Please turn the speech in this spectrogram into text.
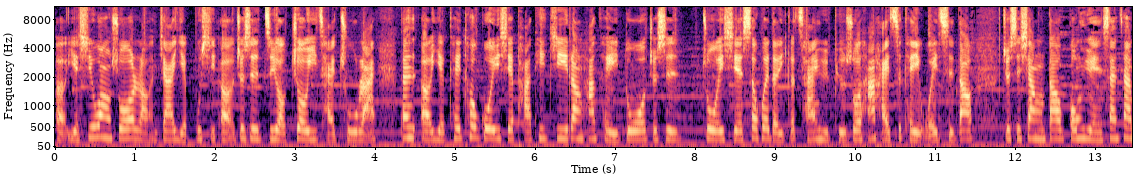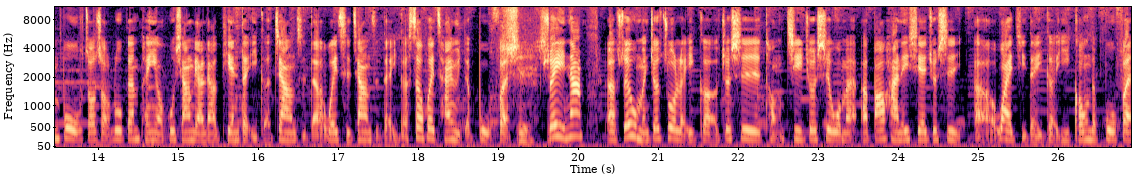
呃，也希望说老人家也不希呃，就是只有就医才出来，但呃，也可以透过一些爬梯机，让他可以多就是。做一些社会的一个参与，比如说他还是可以维持到，就是像到公园散散步、走走路，跟朋友互相聊聊天的一个这样子的维持这样子的一个社会参与的部分。是，是，所以那呃，所以我们就做了一个就是统计，就是我们呃包含了一些就是呃外籍的一个移工的部分，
